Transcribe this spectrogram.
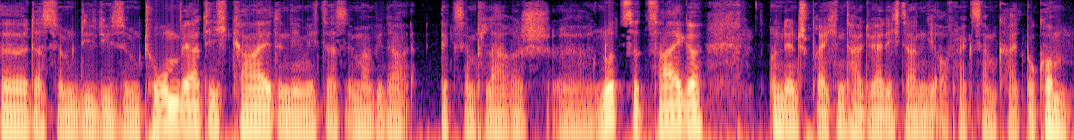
äh, das die die Symptomwertigkeit, indem ich das immer wieder exemplarisch äh, nutze, zeige und entsprechend halt werde ich dann die Aufmerksamkeit bekommen.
